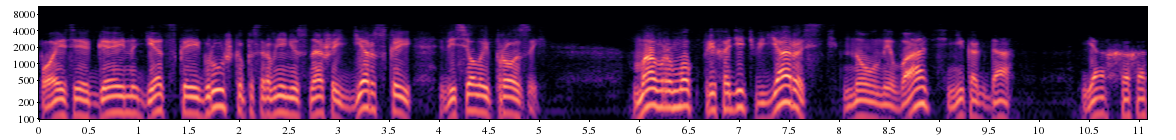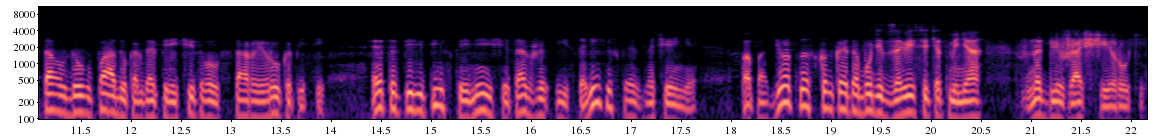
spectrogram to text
Поэзия Гейна — детская игрушка по сравнению с нашей дерзкой, веселой прозой. Мавр мог приходить в ярость, но унывать никогда. Я хохотал до упаду, когда перечитывал старые рукописи. Эта переписка, имеющая также и историческое значение — попадет, насколько это будет зависеть от меня, в надлежащие руки.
